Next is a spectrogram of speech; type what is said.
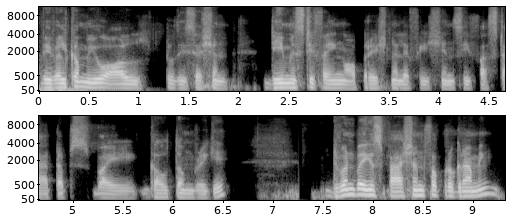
We welcome you all to the session, Demystifying Operational Efficiency for Startups by Gautam Rege. Driven by his passion for programming,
